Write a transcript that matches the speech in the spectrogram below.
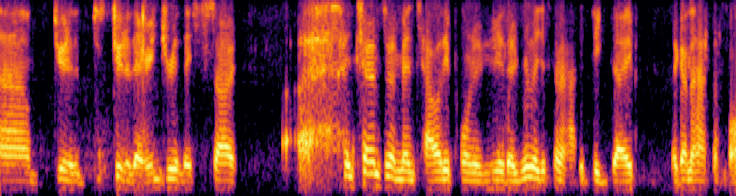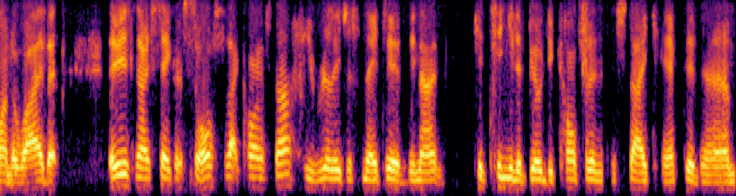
um, due to just due to their injury list. So, uh, in terms of a mentality point of view, they're really just going to have to dig deep. They're going to have to find a way. But there is no secret sauce for that kind of stuff. You really just need to, you know, continue to build your confidence and stay connected. Um,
